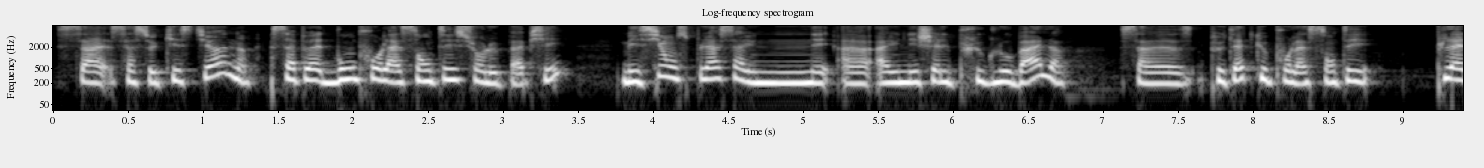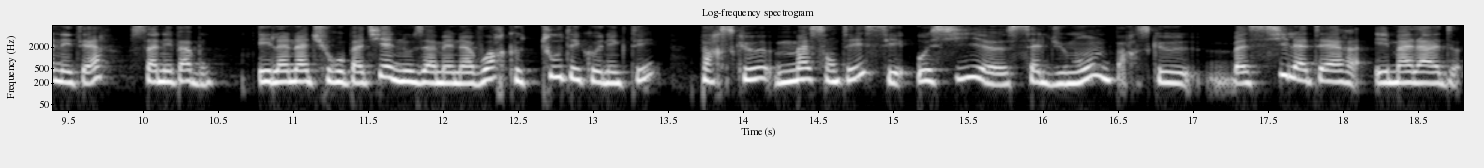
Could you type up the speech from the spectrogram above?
Ça, se questionne. Ça peut être bon pour la santé sur le papier, mais si on se place à une, à une échelle plus globale, peut-être que pour la santé planétaire, ça n'est pas bon. Et la naturopathie, elle nous amène à voir que tout est connecté, parce que ma santé, c'est aussi euh, celle du monde, parce que bah, si la Terre est malade,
